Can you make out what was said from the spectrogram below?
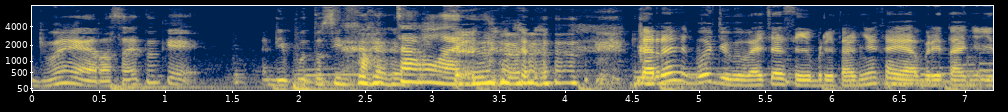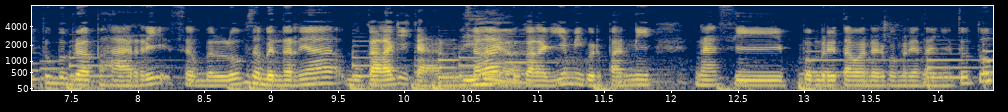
gimana ya rasanya tuh kayak diputusin pacar lah gitu Karena gue juga baca sih beritanya kayak beritanya itu beberapa hari sebelum sebenarnya buka lagi kan. Misalnya Iya. buka lagi minggu depan nih. Nah si pemberitahuan dari pemerintahnya itu tuh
